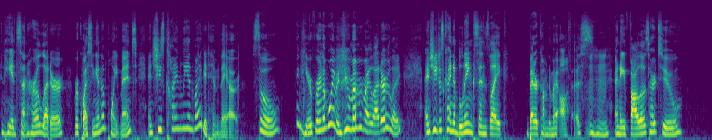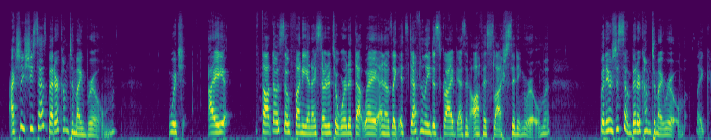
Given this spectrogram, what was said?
And he had sent her a letter requesting an appointment, and she's kindly invited him there. So I'm here for an appointment. Do you remember my letter? Like, and she just kind of blinks and's like, "Better come to my office." Mm-hmm. And he follows her to. Actually, she says, "Better come to my room," which I thought that was so funny, and I started to word it that way, and I was like, "It's definitely described as an office slash sitting room." But it was just so better come to my room, like.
